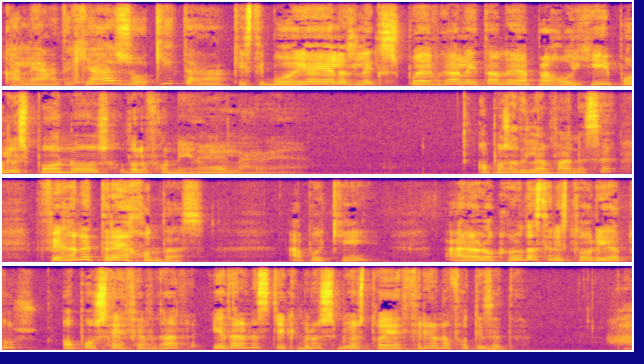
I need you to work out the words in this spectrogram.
Καλέ, ανατριχιάζω, κοίτα. Και στην πορεία οι άλλες λέξεις που έβγαλε ήταν απαγωγή, πολύς πόνος, δολοφονία. Έλα, ρε. Όπως αντιλαμβάνεσαι, φύγανε τρέχοντας από εκεί, αλλά ολοκληρώνοντας την ιστορία τους, όπως έφευγαν, ήταν ένα συγκεκριμένο σημείο στο έθριο να φωτίζεται. Α,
